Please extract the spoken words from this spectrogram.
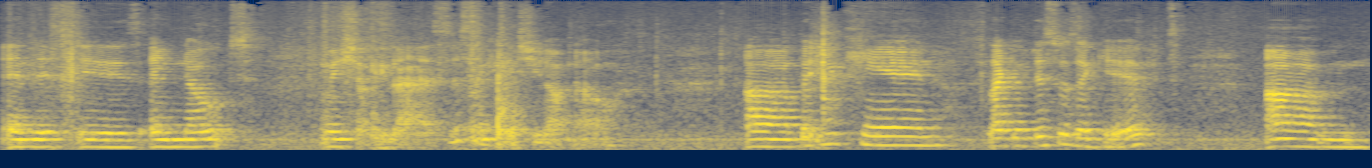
And this is a note. Let me show you guys just in case you don't know. Uh, but you can like if this was a gift um,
